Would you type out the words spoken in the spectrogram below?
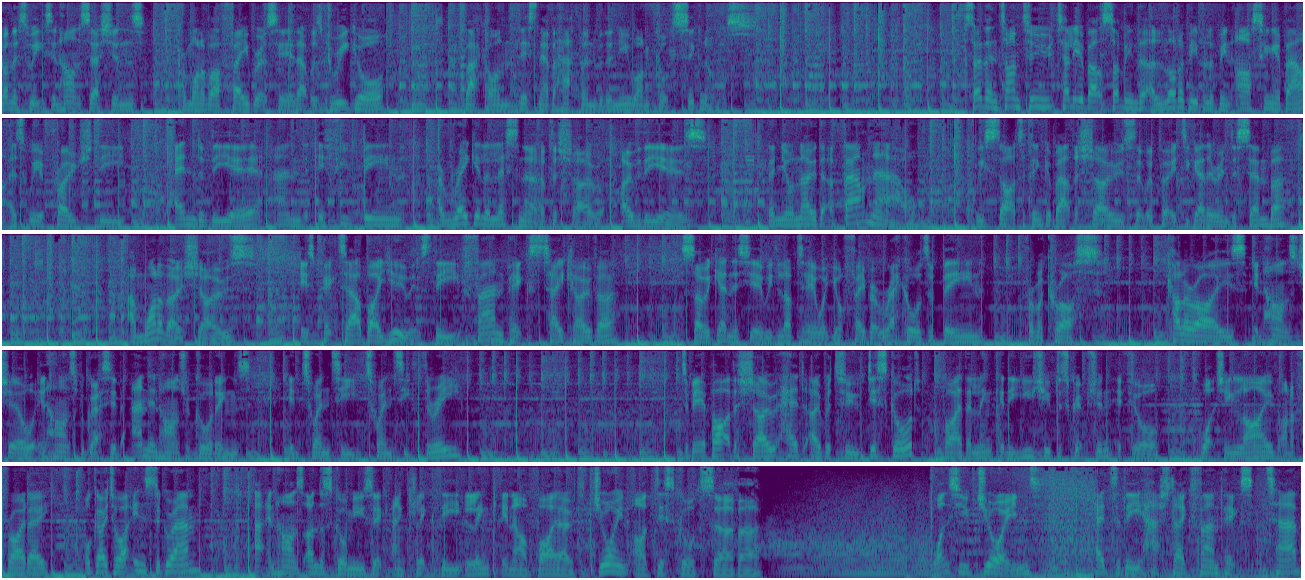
on this week's Enhanced Sessions from one of our favourites here. That was Grigoré back on This Never Happened with a new one called Signals. So then, time to tell you about something that a lot of people have been asking about as we approach the end of the year. And if you've been a regular listener of the show over the years, then you'll know that about now we start to think about the shows that we're putting together in December. And one of those shows is picked out by you. It's the Fan Picks Takeover. So, again, this year, we'd love to hear what your favourite records have been from across Colorize, Enhanced Chill, Enhanced Progressive, and Enhanced Recordings in 2023. To be a part of the show, head over to Discord via the link in the YouTube description if you're watching live on a Friday, or go to our Instagram at enhance underscore music and click the link in our bio to join our Discord server. Once you've joined, head to the hashtag fanpics tab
